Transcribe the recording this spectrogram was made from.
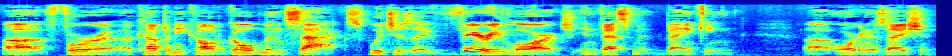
uh, for a company called Goldman Sachs, which is a very large investment banking uh, organization.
